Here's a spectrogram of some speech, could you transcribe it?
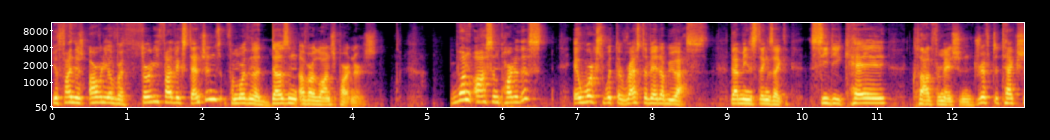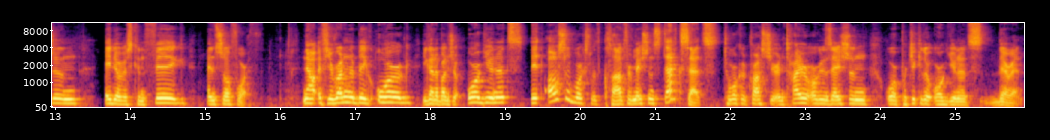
you'll find there's already over 35 extensions from more than a dozen of our launch partners. One awesome part of this, it works with the rest of AWS. That means things like CDK, CloudFormation drift detection, AWS config, and so forth. Now, if you're running a big org, you got a bunch of org units. It also works with CloudFormation stack sets to work across your entire organization or particular org units therein.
